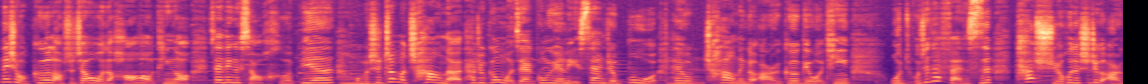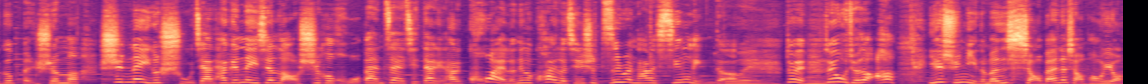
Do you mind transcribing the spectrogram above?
那首歌老师教我的好好听哦，在那个小河边，我们是这么唱的。”他就跟我在公园里散着步，他又唱那个儿歌给我听。我我就在反思，他学会的是这个儿歌本身吗？是那个暑假他跟那些老师和伙伴在一起带给他的快乐，那个快乐其实是滋润他的心灵的。对对，所以我觉得啊，也许你的们小班的小朋友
